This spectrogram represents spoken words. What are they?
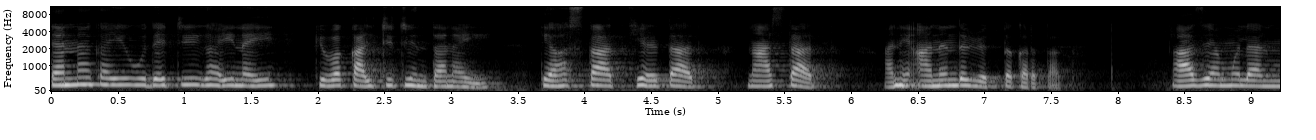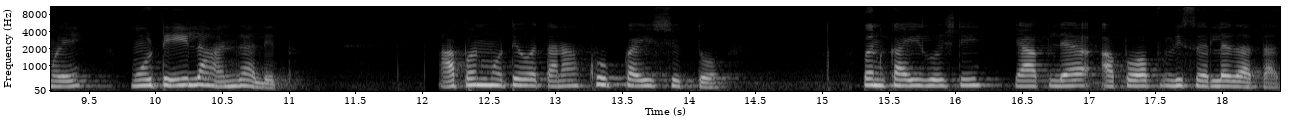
त्यांना काही उद्याची घाई नाही किंवा कालची चिंता नाही. ते हसतात खेळतात नाचतात आणि आनंद व्यक्त करतात. आज या मुलांमुळे मोठेही लहान झालेत. आपण मोठे होताना खूप काही शिकतो. पण काही गोष्टी या आपल्या आपोआप विसरल्या जातात.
